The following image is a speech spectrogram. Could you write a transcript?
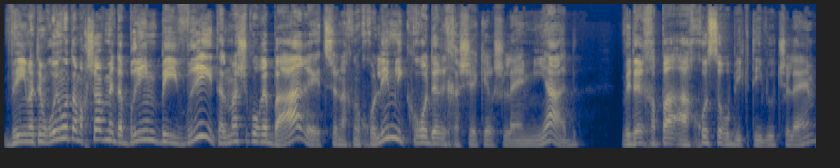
ואם אתם רואים אותם עכשיו מדברים בעברית על מה שקורה בארץ, שאנחנו יכולים לקרוא דרך השקר שלהם מיד, ודרך הפ... החוסר אובייקטיביות שלהם,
